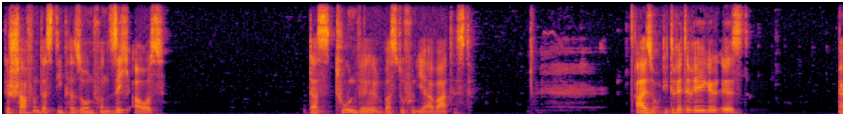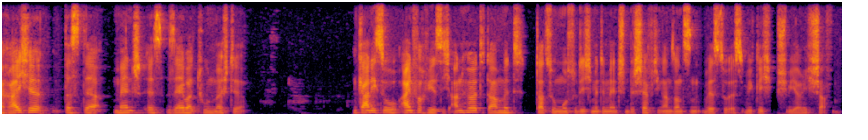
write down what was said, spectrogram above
geschaffen, dass die Person von sich aus das tun will, was du von ihr erwartest. Also, die dritte Regel ist, erreiche, dass der Mensch es selber tun möchte. Gar nicht so einfach, wie es sich anhört. Damit, dazu musst du dich mit dem Menschen beschäftigen, ansonsten wirst du es wirklich schwierig schaffen.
